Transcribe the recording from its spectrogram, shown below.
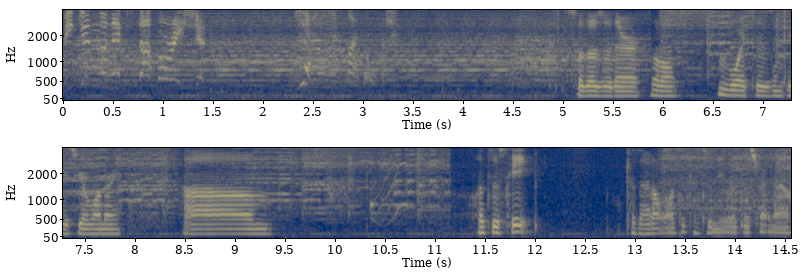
begin the next operation. Yes, my lord. So those are their little voices, in case you're wondering. Um, let's escape, because I don't want to continue with this right now.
